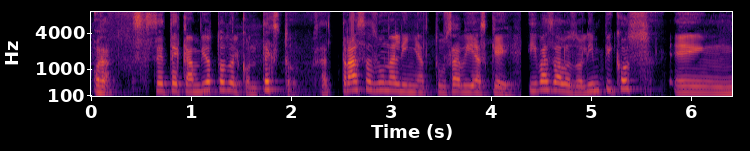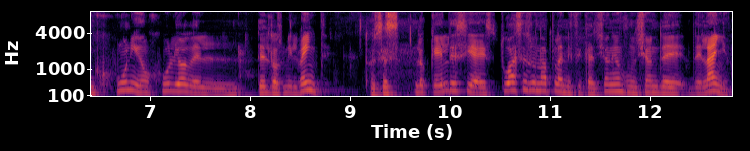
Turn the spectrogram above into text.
o sea, se te cambió todo el contexto. O sea, trazas una línea, tú sabías que ibas a los Olímpicos en junio, julio del, del 2020 entonces, lo que él decía es, tú haces una planificación en función de, del año.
